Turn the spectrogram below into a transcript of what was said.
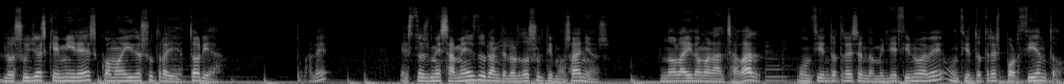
lo suyo es que mires cómo ha ido su trayectoria. ¿Vale? Esto es mes a mes durante los dos últimos años. No le ha ido mal al chaval. Un 103 en 2019, un 103%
